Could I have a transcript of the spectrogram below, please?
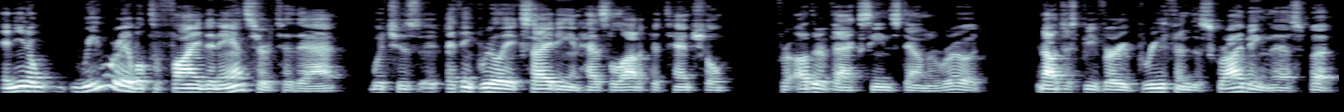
And, you know, we were able to find an answer to that which is, I think, really exciting and has a lot of potential for other vaccines down the road. And I'll just be very brief in describing this, but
